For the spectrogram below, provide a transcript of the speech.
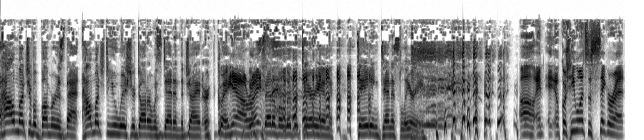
how much of a bummer is that? How much do you wish your daughter was dead in the giant earthquake? Yeah, right? Instead of a libertarian dating Denis Leary. Oh, and uh, of course he wants a cigarette,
